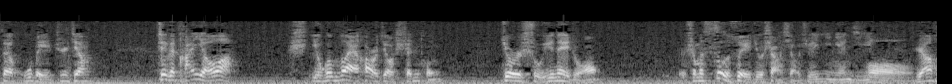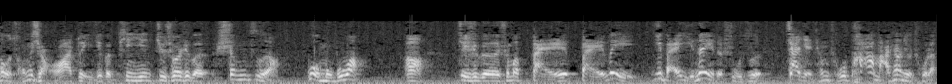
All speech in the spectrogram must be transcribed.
在湖北之江。这个谭瑶啊，有个外号叫神童，就是属于那种什么四岁就上小学一年级，哦，然后从小啊对这个拼音，据说这个生字啊过目不忘啊，这是个什么百百位一百以内的数字加减乘除，啪马上就出来，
